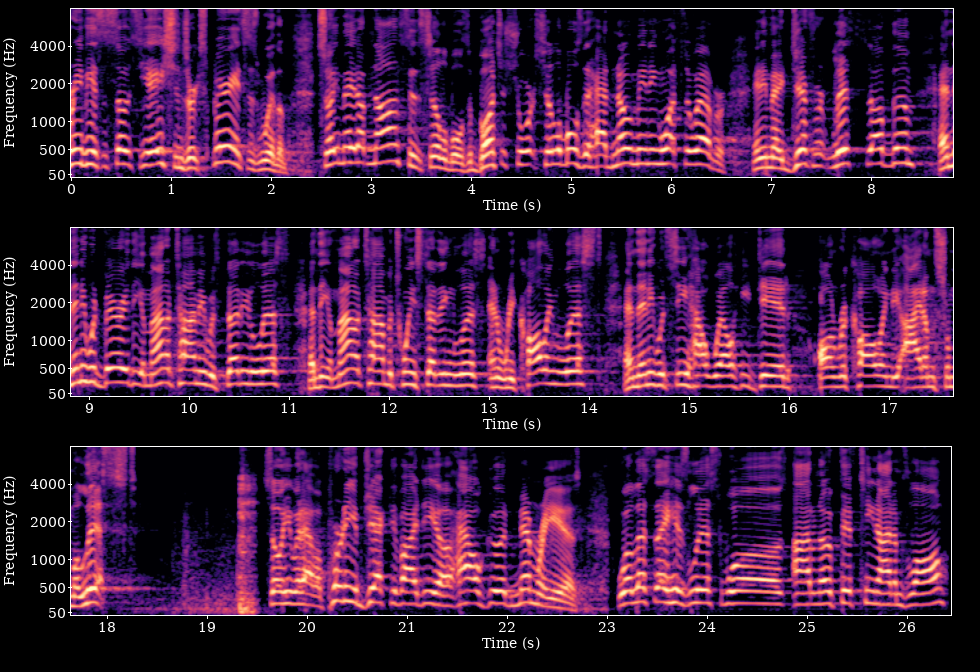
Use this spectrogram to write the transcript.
previous associations or experiences with them. So he made up nonsense syllables, a bunch of short syllables that had no meaning whatsoever. And he made different lists of them. And then he would vary the amount of time he would study the list and the amount of time between studying the list and recalling the list. And then he would see how well he did on recalling the items from a list. So he would have a pretty objective idea of how good memory is. Well, let's say his list was, I don't know, 15 items long,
